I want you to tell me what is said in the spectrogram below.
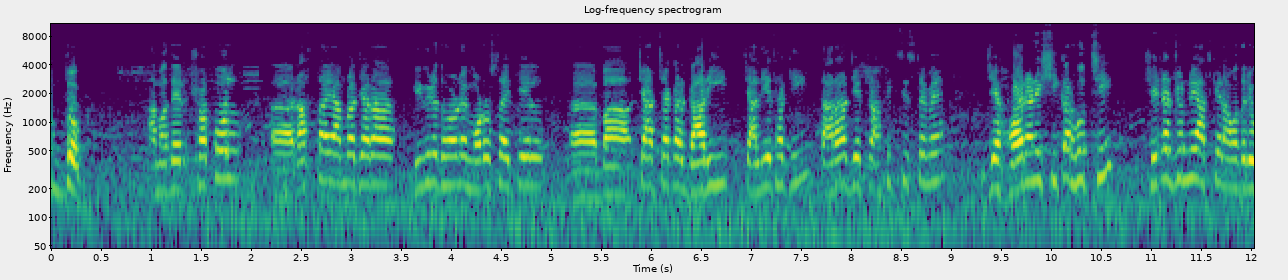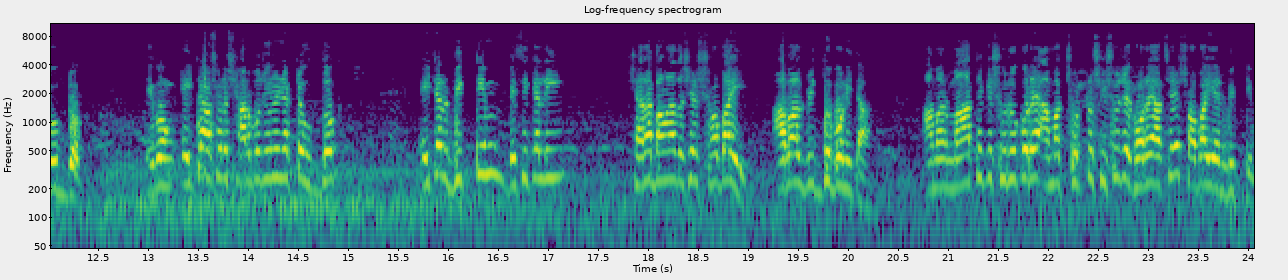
উদ্যোগ। আমাদের সকল রাস্তায় আমরা যারা বিভিন্ন ধরনের মোটরসাইকেল বা চার চাকার গাড়ি চালিয়ে থাকি, তারা যে ট্রাফিক সিস্টেমে যে হয়রানির শিকার হচ্ছি সেটার জন্যই আজকের আমাদের উদ্যোগ। এবং এইটা আসলে সার্বজনীন একটা উদ্যোগ। এইটার ভিকটিম বেসিক্যালি সারা বাংলাদেশের সবাই আবাল বৃদ্ধ বনিতা। আমার মা থেকে শুরু করে আমার ছোট্ট শিশু যে ঘরে আছে, সবাই এর ভিকটিম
